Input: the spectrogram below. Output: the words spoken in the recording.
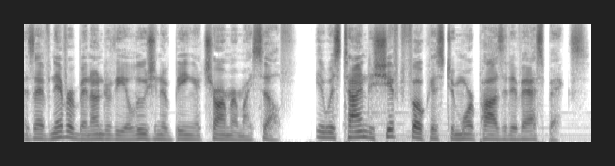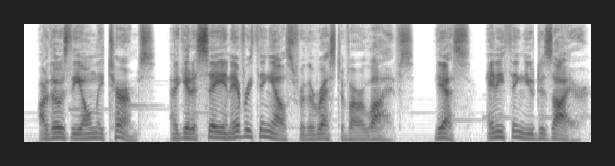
as I've never been under the illusion of being a charmer myself. It was time to shift focus to more positive aspects. Are those the only terms? I get a say in everything else for the rest of our lives. Yes, anything you desire,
